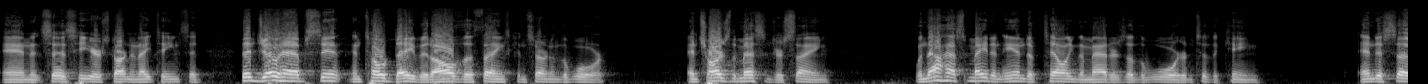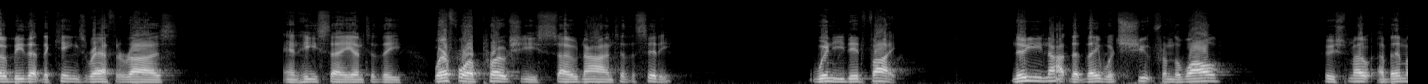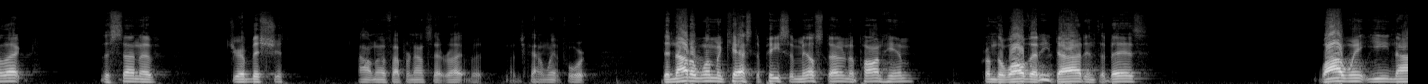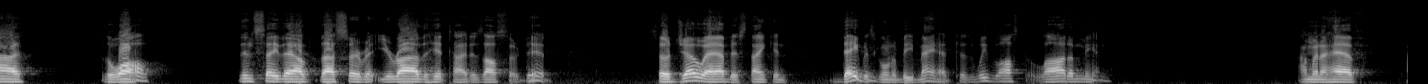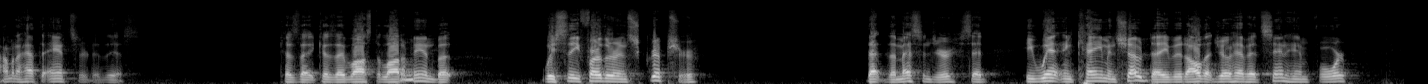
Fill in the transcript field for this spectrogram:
And it says here, starting in 18, said, Then Joab sent and told David all the things concerning the war, and charged the messenger, saying, When thou hast made an end of telling the matters of the war unto the king, and if so, be that the king's wrath arise, and he say unto thee, Wherefore approach ye so nigh unto the city, when ye did fight? Knew ye not that they would shoot from the wall, who smote Abimelech, the son of Jerubbesheth. I don't know if I pronounced that right, but I just kind of went for it. Did not a woman cast a piece of millstone upon him from the wall that he died in Thebez? Why went ye nigh the wall? Then say thou thy servant Uriah the Hittite is also dead. So Joab is thinking David's going to be mad because we've lost a lot of men. I'm going to have I'm going to have to answer to this because they because they've lost a lot of men. But we see further in Scripture that the messenger said he went and came and showed David all that Joab had sent him for,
